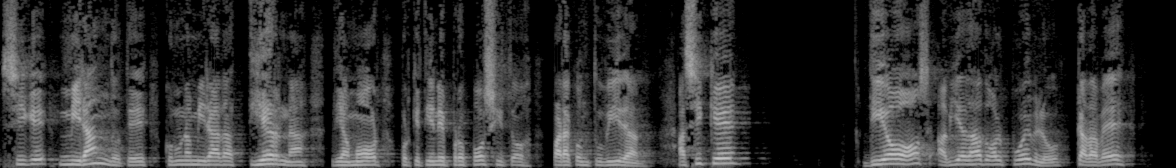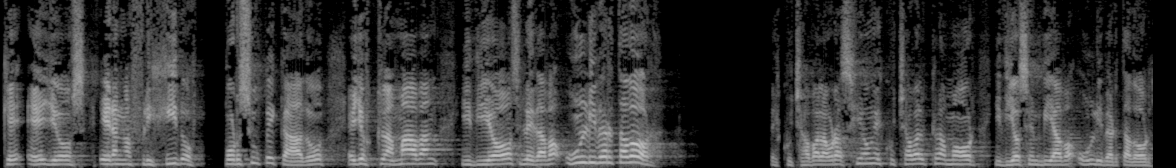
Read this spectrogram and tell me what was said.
sigue mirándote con una mirada tierna de amor porque tiene propósitos para con tu vida. Así que Dios había dado al pueblo cada vez que ellos eran afligidos por su pecado, ellos clamaban y Dios le daba un libertador. Escuchaba la oración, escuchaba el clamor y Dios enviaba un libertador.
